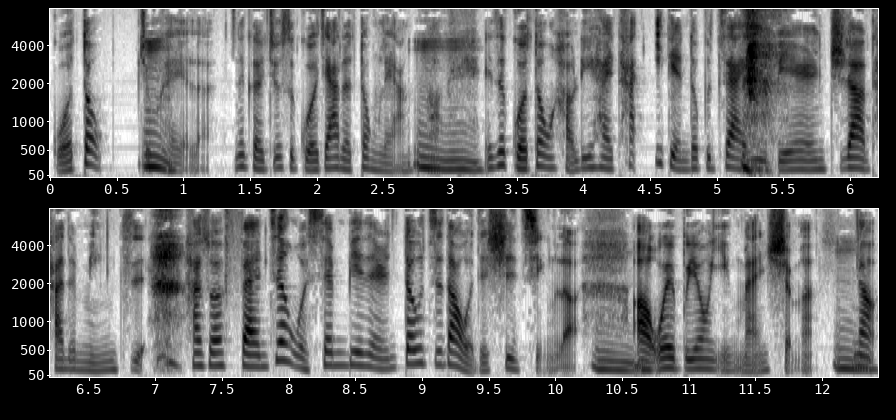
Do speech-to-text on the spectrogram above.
国栋就可以了。嗯、那个就是国家的栋梁啊。嗯，哎，这国栋好厉害，他一点都不在意别人知道他的名字。他说：“反正我身边的人都知道我的事情了，嗯啊，我也不用隐瞒什么。嗯、那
